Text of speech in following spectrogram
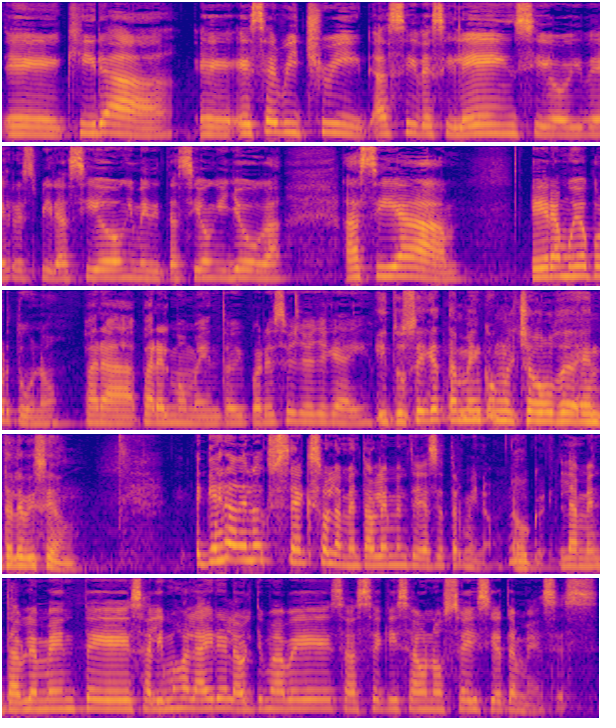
eh, Kira, eh, ese retreat así de silencio y de respiración y meditación y yoga, hacía, era muy oportuno para, para el momento y por eso yo llegué ahí. ¿Y tú sigues también con el show de- en televisión? Guerra de los Sexos lamentablemente ya se terminó. Lamentablemente salimos al aire la última vez hace quizá unos 6, 7 meses.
